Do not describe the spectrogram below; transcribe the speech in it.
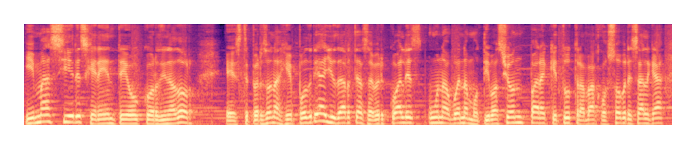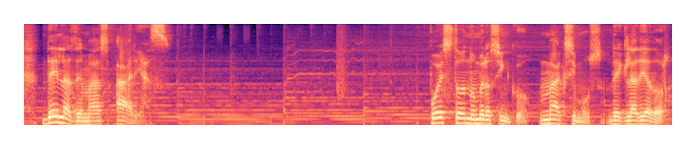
y más si eres gerente o coordinador. Este personaje podría ayudarte a saber cuál es una buena motivación para que tu trabajo sobresalga de las demás áreas. Puesto número 5. Maximus, de Gladiador.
